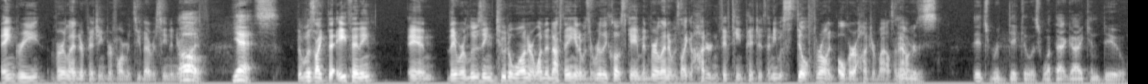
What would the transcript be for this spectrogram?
angry Verlander pitching performance you've ever seen in your Oh, life. yes. It was like the eighth inning, and they were losing two to one or one to nothing, and it was a really close game. And Verlander was like 115 pitches, and he was still throwing over 100 miles an It hour. was it's ridiculous what that guy can do.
